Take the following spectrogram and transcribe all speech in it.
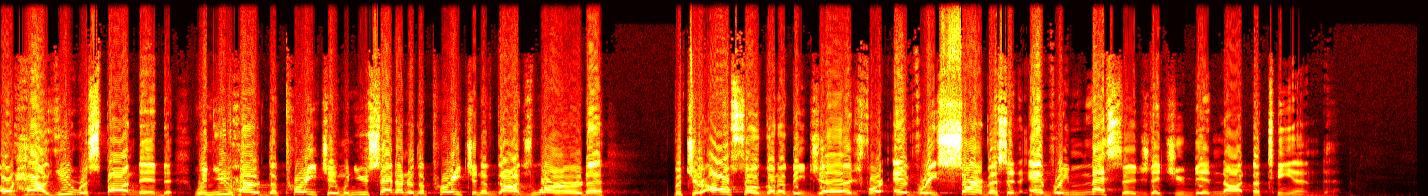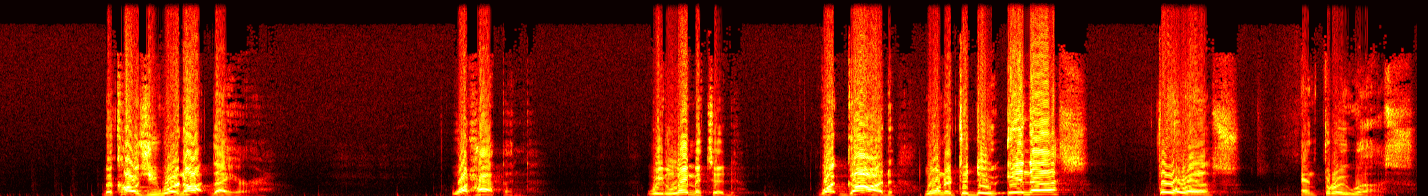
on how you responded when you heard the preaching, when you sat under the preaching of God's Word, but you're also going to be judged for every service and every message that you did not attend because you were not there. What happened? We limited what God wanted to do in us, for us, and through us.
